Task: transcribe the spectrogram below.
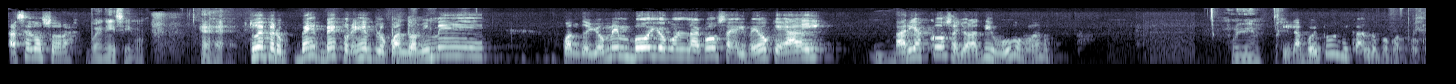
hace dos horas. Buenísimo. tú ves, pero ves, ves, por ejemplo, cuando a mí me. Cuando yo me embollo con la cosa y veo que hay varias cosas, yo las dibujo, mano. Muy bien. Y las voy publicando poco a poco.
